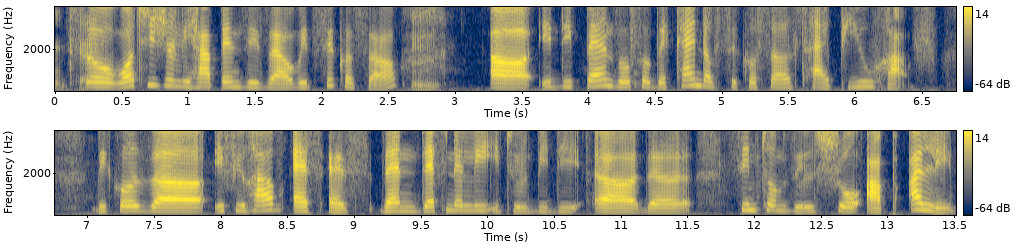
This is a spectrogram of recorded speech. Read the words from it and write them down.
Okay. So what usually happens is uh, with sickle cell, uh, it depends also the kind of sickle cell type you have. Because uh, if you have SS, then definitely it will be the uh, the symptoms will show up early.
